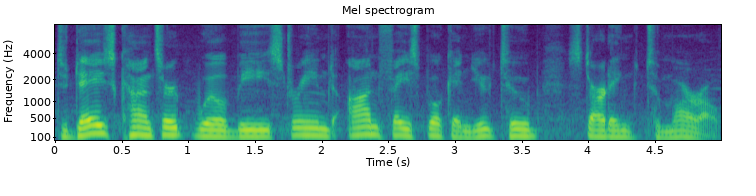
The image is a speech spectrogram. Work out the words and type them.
today's concert will be streamed on Facebook and YouTube starting tomorrow.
